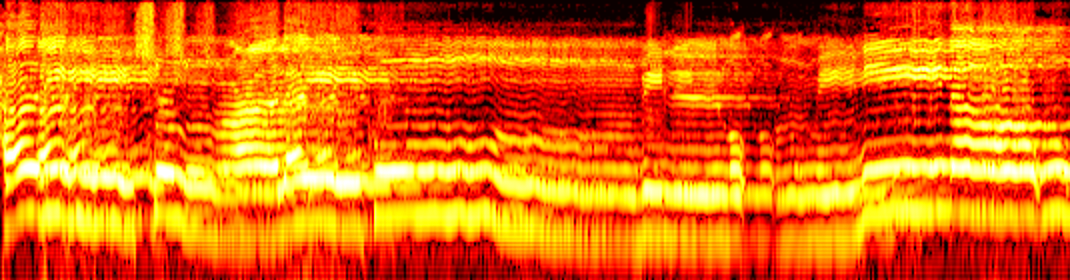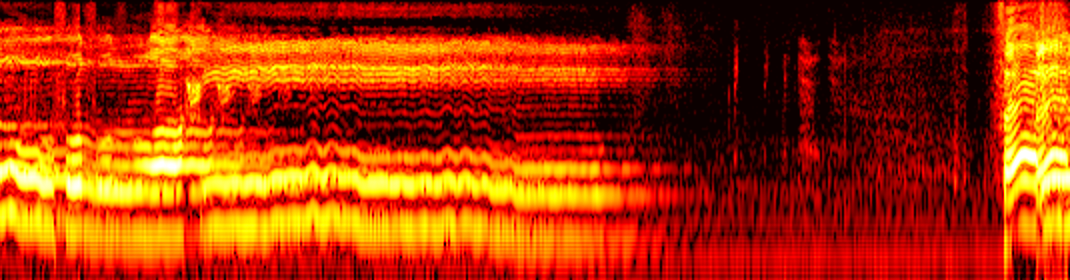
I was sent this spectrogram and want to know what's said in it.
حريص عليكم بالمؤمنين رؤوف رحيم. فإن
